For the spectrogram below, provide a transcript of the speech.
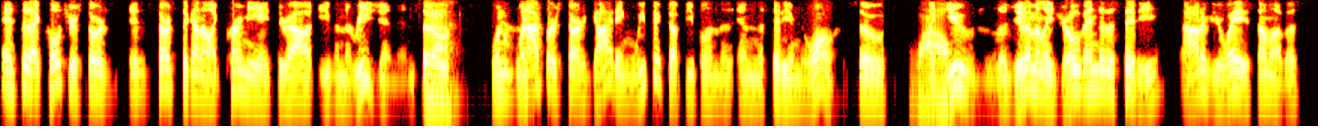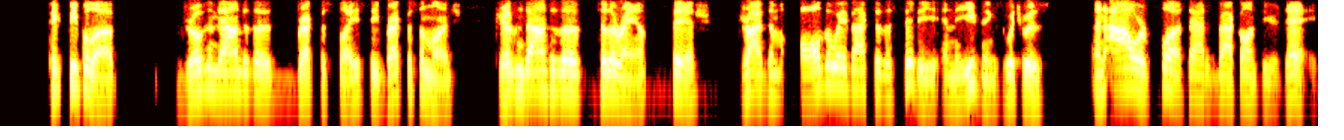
and so that culture sort of it starts to kind of like permeate throughout even the region, and so Yeah. when when I first started guiding, we picked up people in the in the city of New Orleans, so wow. like you legitimately drove into the city out of your way, some of us, picked people up, drove them down to the breakfast place, eat breakfast and lunch, driven down to the to the ramp, fish, drive them all the way back to the city in the evenings, which was an hour plus added back onto your day.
